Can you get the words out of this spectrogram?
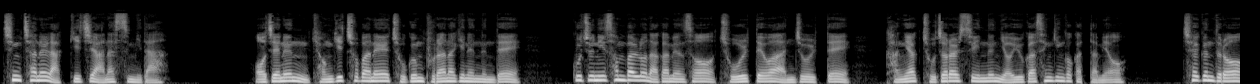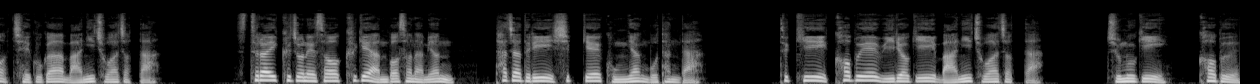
칭찬을 아끼지 않았습니다. 어제는 경기 초반에 조금 불안하긴 했는데 꾸준히 선발로 나가면서 좋을 때와 안 좋을 때 강약 조절할 수 있는 여유가 생긴 것 같다며 최근 들어 제구가 많이 좋아졌다. 스트라이크 존에서 크게 안 벗어나면 타자들이 쉽게 공략 못한다. 특히 커브의 위력이 많이 좋아졌다. 주무기, 커브,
